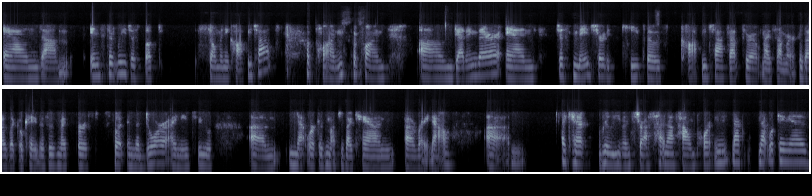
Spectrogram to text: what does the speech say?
and um, instantly just booked so many coffee chats upon upon um, getting there and just made sure to keep those coffee chats up throughout my summer because I was like, okay, this is my first foot in the door. I need to um, network as much as I can uh, right now. Um, I can't really even stress enough how important networking is.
